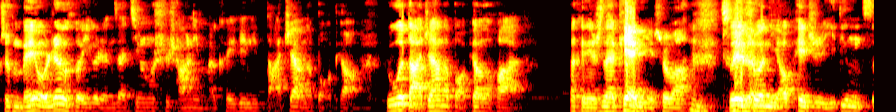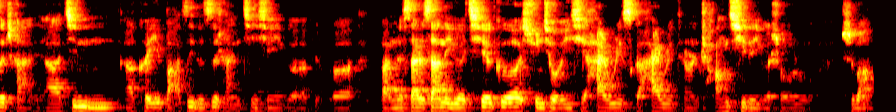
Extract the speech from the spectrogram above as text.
这没有任何一个人在金融市场里面可以给你打这样的保票。如果打这样的保票的话，那肯定是在骗你，是吧？嗯、所以说你要配置一定资产啊，进啊可以把自己的资产进行一个，比如说百分之三十三的一个切割，寻求一些 high risk high return 长期的一个收入，是吧？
